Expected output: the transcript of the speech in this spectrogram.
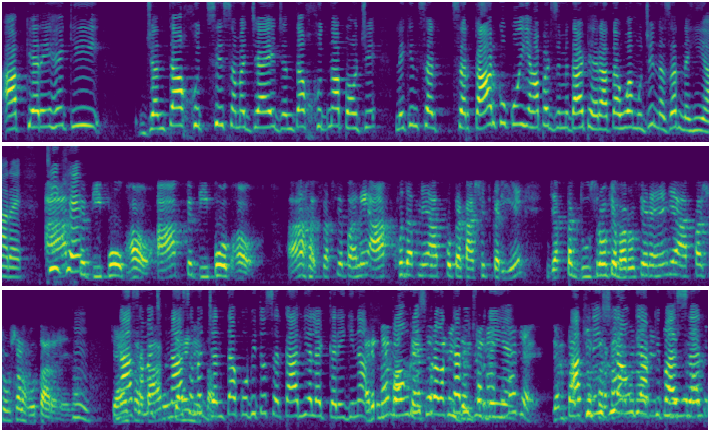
आप कह रहे हैं कि जनता खुद से समझ जाए जनता खुद ना पहुँचे लेकिन सर, सरकार को कोई यहाँ पर जिम्मेदार ठहराता हुआ मुझे नज़र नहीं आ रहा है। ठीक है? दीपो भाव आप दीपो भाव। सबसे पहले आप खुद अपने आप को प्रकाशित करिए। जब तक दूसरों के भरोसे रहेंगे आपका शोषण होता रहेगा। हम्म, ना समझ ना समझ जनता को भी तो सरकार ही अलर्ट करेगी ना। कांग्रेस प्रवक्ता भी जुड़ गई है। अखिलेश जी आऊँगी आपके पास सर।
